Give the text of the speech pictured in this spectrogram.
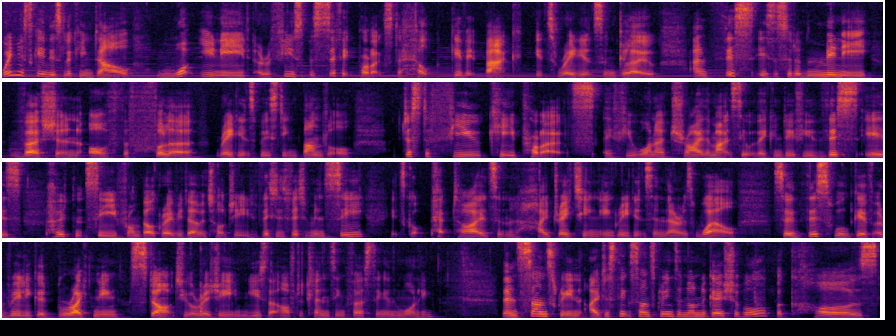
When your skin is looking dull, what you need are a few specific products to help give it back its radiance and glow. And this is a sort of mini version of the fuller radiance boosting bundle. Just a few key products if you want to try them out and see what they can do for you. This is Potency from Belgravia Dermatology. This is vitamin C. It's got peptides and hydrating ingredients in there as well. So this will give a really good brightening start to your regime. Use that after cleansing first thing in the morning. Then sunscreen. I just think sunscreens are non-negotiable because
